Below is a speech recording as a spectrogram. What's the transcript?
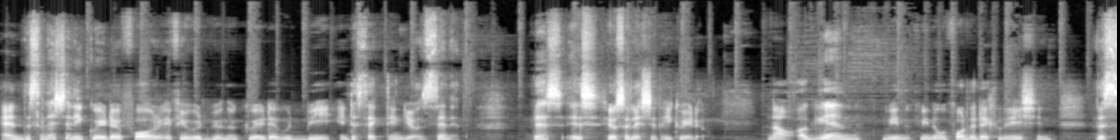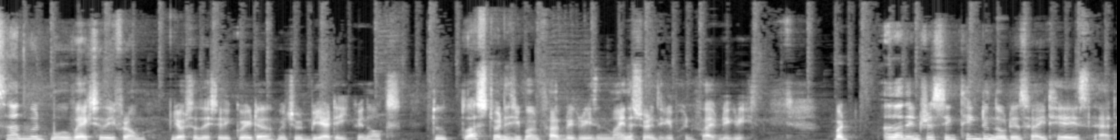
And the celestial equator for if you would be on the equator would be intersecting your zenith. This is your celestial equator. Now again, we, we know for the declination, the sun would move actually from your celestial equator, which would be at equinox, to plus 23.5 degrees and minus 23.5 degrees. But another interesting thing to notice right here is that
